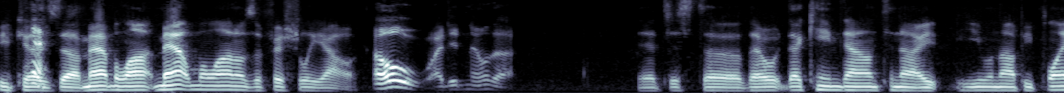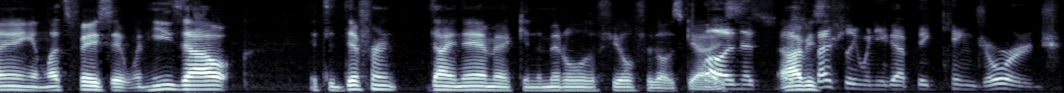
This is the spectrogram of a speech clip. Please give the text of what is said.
because uh, Matt Milano, Matt Milano's officially out. Oh, I didn't know that. It just uh, that that came down tonight. He will not be playing, and let's face it, when he's out, it's a different dynamic in the middle of the field for those guys. Well, and it's, Obvious- especially when you got Big King George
